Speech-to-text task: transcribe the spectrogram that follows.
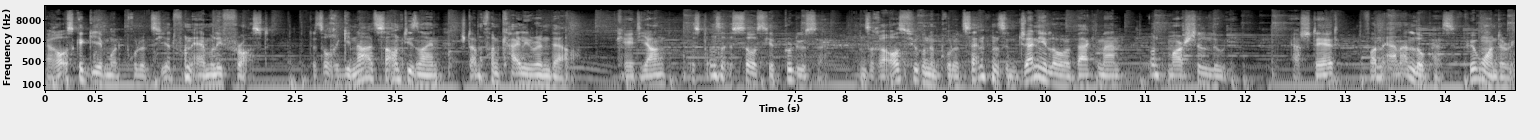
Herausgegeben und produziert von Emily Frost. Das Original-Sounddesign stammt von Kylie Rendell. Kate Young ist unser Associate Producer. Unsere ausführenden Produzenten sind Jenny Lower Backman und Marshall Louis. Erstellt von Ernan Lopez für Wondery.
